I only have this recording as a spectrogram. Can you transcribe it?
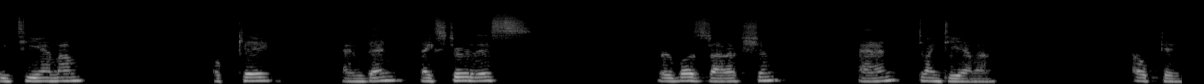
Eighty mm. Okay, and then extrude this reverse direction and 20 mm. Okay,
